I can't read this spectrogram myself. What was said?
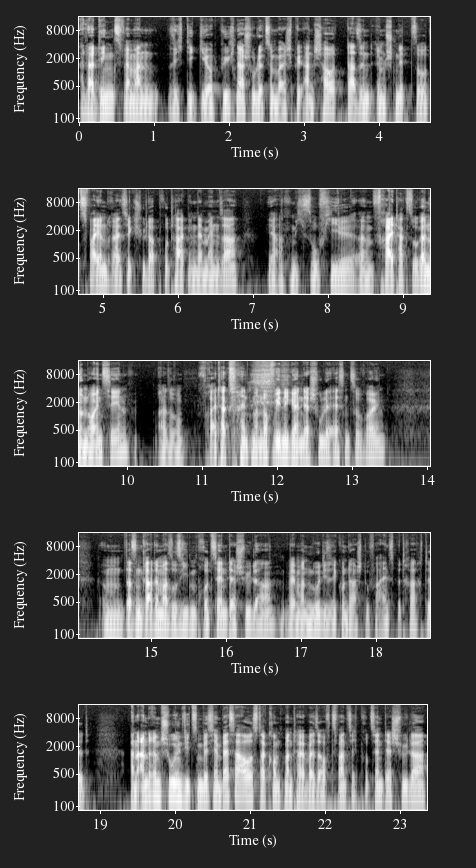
Allerdings, wenn man sich die Georg-Büchner-Schule zum Beispiel anschaut, da sind im Schnitt so 32 Schüler pro Tag in der Mensa. Ja, nicht so viel. Ähm, freitags sogar nur 19. Also freitags scheint man noch weniger in der Schule essen zu wollen. Ähm, das sind gerade mal so 7% der Schüler, wenn man nur die Sekundarstufe 1 betrachtet. An anderen Schulen sieht es ein bisschen besser aus, da kommt man teilweise auf 20% der Schüler.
